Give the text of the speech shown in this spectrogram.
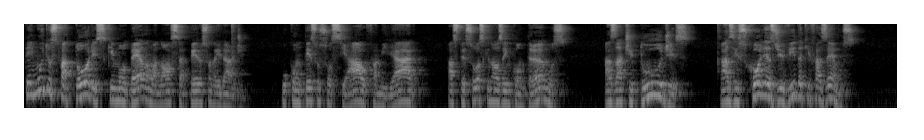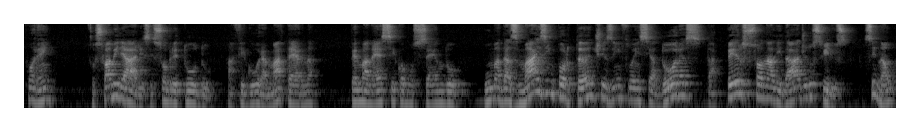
Tem muitos fatores que modelam a nossa personalidade. O contexto social, familiar, as pessoas que nós encontramos, as atitudes, as escolhas de vida que fazemos. Porém, os familiares e, sobretudo, a figura materna permanece como sendo uma das mais importantes influenciadoras da personalidade dos filhos, se não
